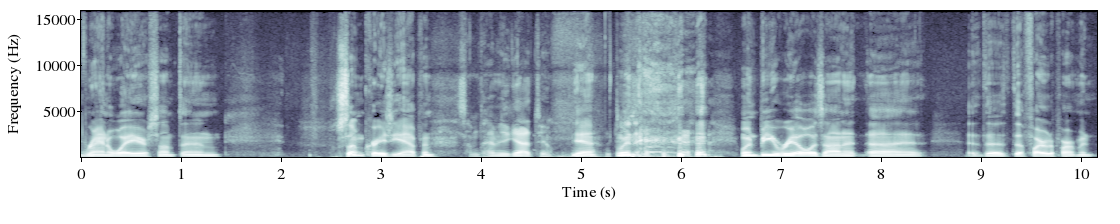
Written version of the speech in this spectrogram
ran away or something. Something crazy happened. sometimes you got to. Yeah. When when B-Real was on it, uh, the the fire department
